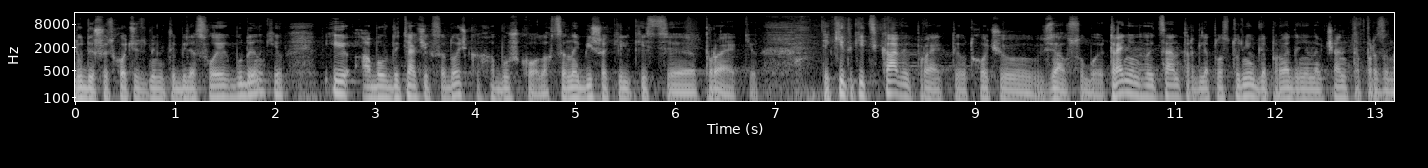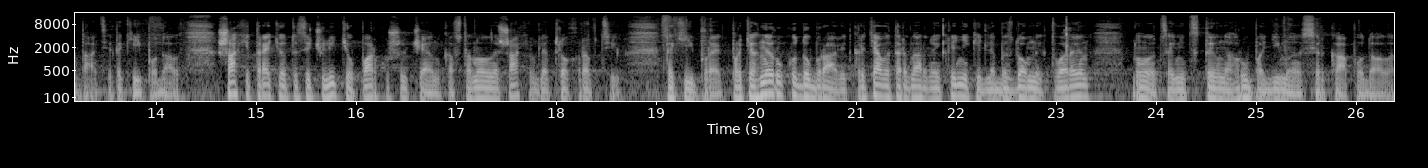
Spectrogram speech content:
люди щось хочуть змінити біля своїх будинків і або в дитячих садочках, або в школах. Це найбільша кількість проєктів. Які такі цікаві проекти от хочу взяв з собою. Тренінговий центр для пластунів для проведення навчань та презентацій. Такий подали. Шахи третього тисячоліття у парку Шевченка. Встановлення шахів для трьох гравців. Такий проект. Протягни руку добра. Відкриття ветеринарної клініки для бездомних тварин. Ну це ініціативна група Діма Сірка подала.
